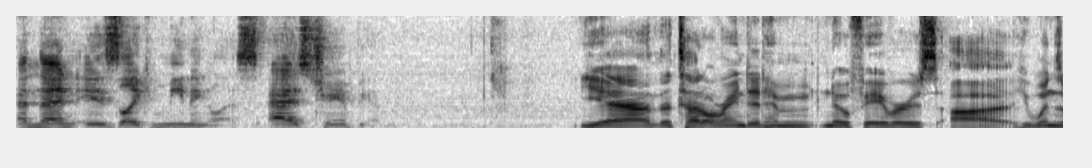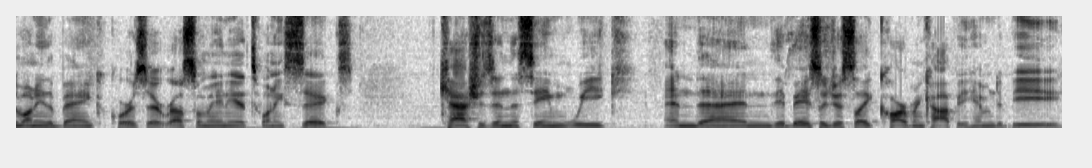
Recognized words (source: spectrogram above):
and then is like meaningless as champion. Yeah, the title reign did him no favors. Uh, he wins Money in the Bank, of course, at WrestleMania 26, cashes in the same week, and then they basically just like carbon copy him to be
